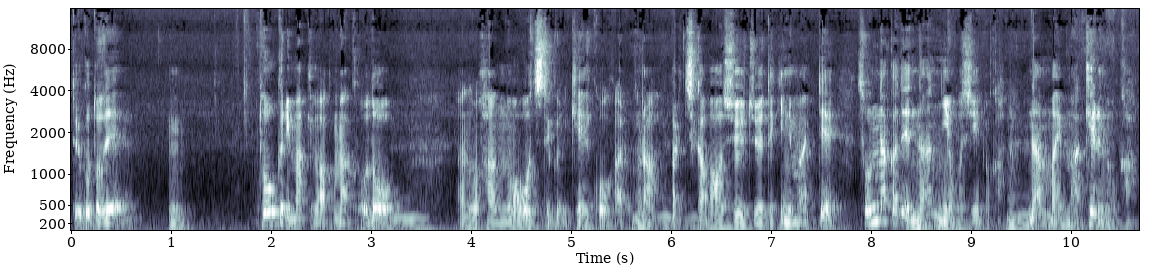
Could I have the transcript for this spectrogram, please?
ということで、うん、遠くに巻けば巻くほど、うん。あの反応は落ちてくる傾向があるから、やっぱり近場を集中的に巻いてその中で何人欲しいのか、うん。何枚巻けるのか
